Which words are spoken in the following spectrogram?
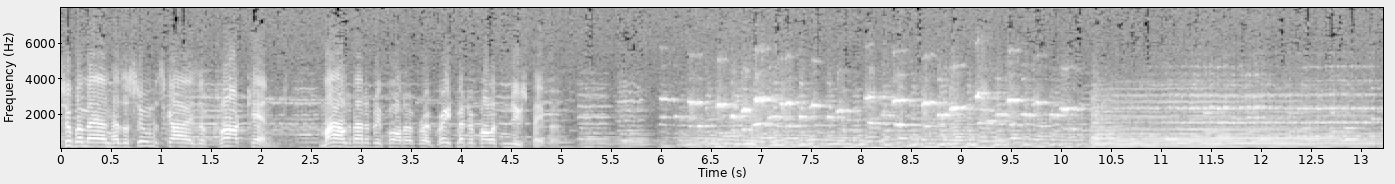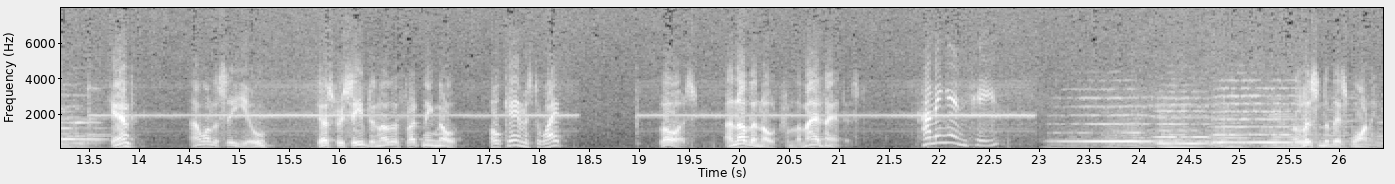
Superman has assumed the skies of Clark Kent, mild-mannered reporter for a great metropolitan newspaper. Kent, I want to see you. Just received another threatening note. Okay, Mr. White. Lois, another note from the mad scientist. Coming in, Chief. Now listen to this warning.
